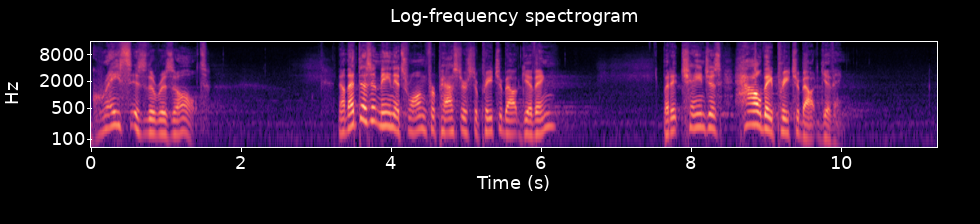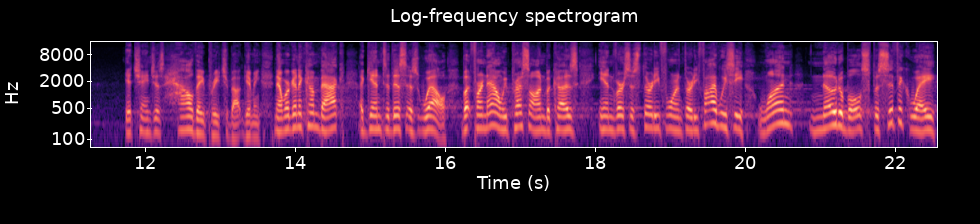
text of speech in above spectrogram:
grace is the result. Now, that doesn't mean it's wrong for pastors to preach about giving but it changes how they preach about giving. It changes how they preach about giving. Now, we're going to come back again to this as well. But for now, we press on because in verses 34 and 35, we see one notable, specific way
